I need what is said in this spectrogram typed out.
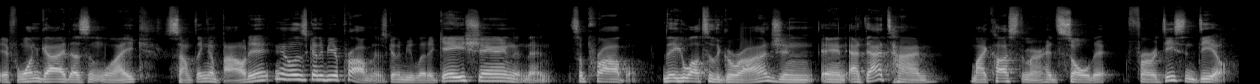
If one guy doesn't like something about it, you know, there's going to be a problem. There's going to be litigation, and then it's a problem. They go out to the garage, and and at that time, my customer had sold it for a decent deal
